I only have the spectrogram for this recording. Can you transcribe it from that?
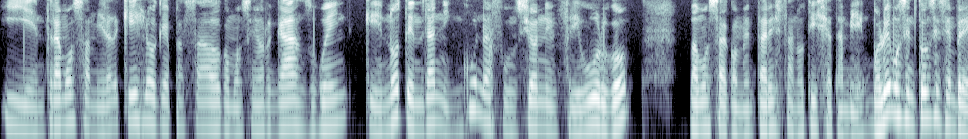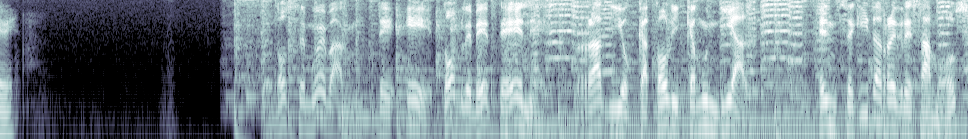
y entramos a mirar qué es lo que ha pasado como señor Ganswein, que no tendrá ninguna función en Friburgo. Vamos a comentar esta noticia también. Volvemos entonces en breve. No se muevan de EWTN, Radio Católica Mundial. Enseguida regresamos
